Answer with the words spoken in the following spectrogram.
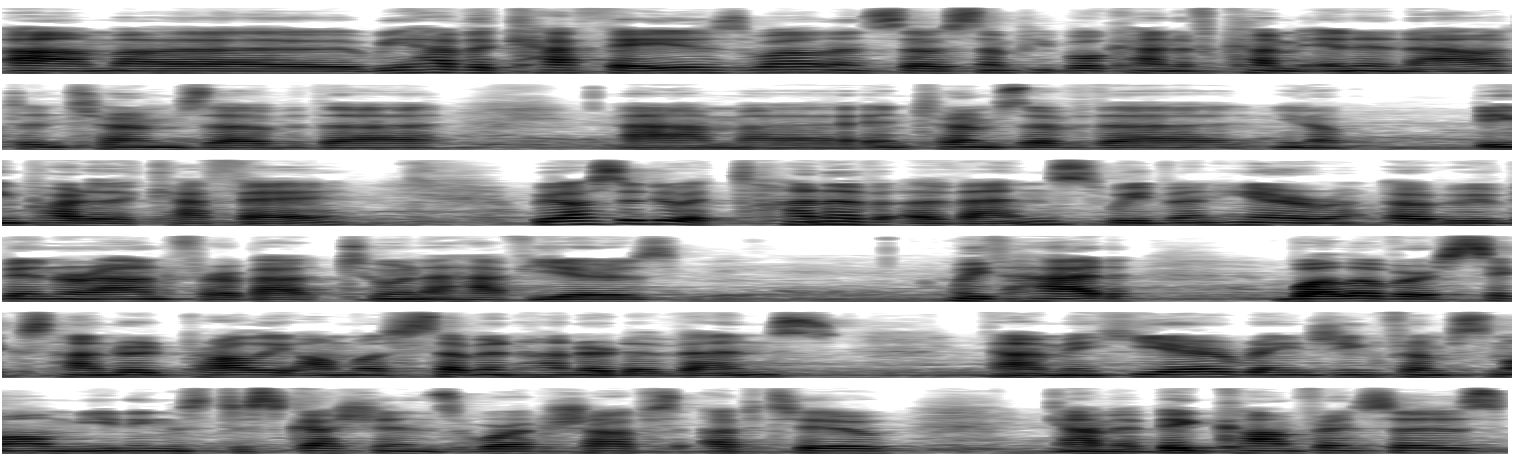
Um, uh, we have the cafe as well, and so some people kind of come in and out in terms of the, um, uh, in terms of the, you know, being part of the cafe. We also do a ton of events. We've been here, uh, we've been around for about two and a half years. We've had well over 600, probably almost 700 events um, here, ranging from small meetings, discussions, workshops, up to um, big conferences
